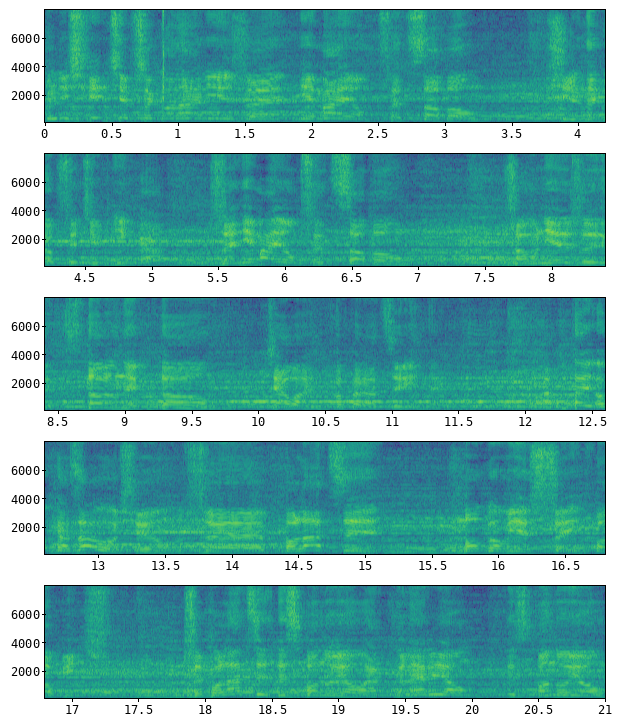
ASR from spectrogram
byli święcie przekonani, że nie mają przed sobą silnego przeciwnika, że nie mają przed sobą żołnierzy zdolnych do działań operacyjnych. A tutaj okazało się, że Polacy mogą jeszcze ich pobić, że Polacy dysponują artylerią, dysponują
